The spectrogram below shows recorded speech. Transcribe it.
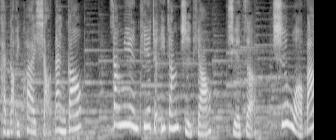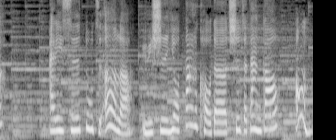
看到一块小蛋糕，上面贴着一张纸条，写着“吃我吧”。爱丽丝肚子饿了，于是又大口地吃着蛋糕。嗯，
